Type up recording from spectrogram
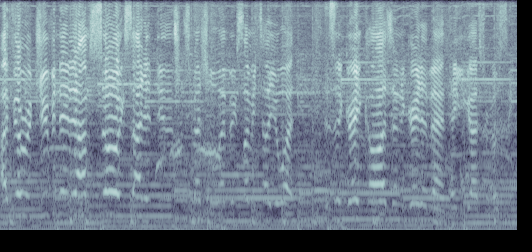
I feel rejuvenated. I'm so excited to do this for Special Olympics. Let me tell you what, this is a great cause and a great event. Thank you guys for hosting.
